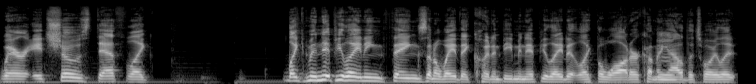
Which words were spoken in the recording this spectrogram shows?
where it shows death like, like manipulating things in a way they couldn't be manipulated, like the water coming Mm. out of the toilet,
